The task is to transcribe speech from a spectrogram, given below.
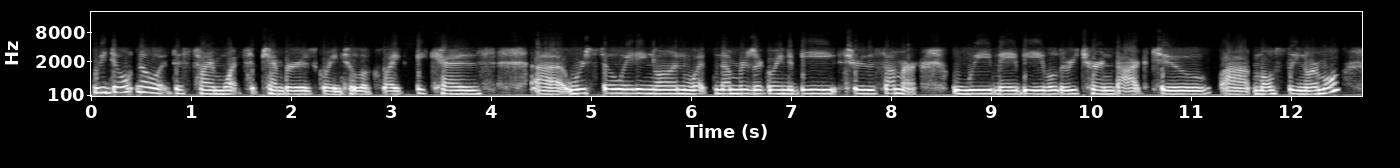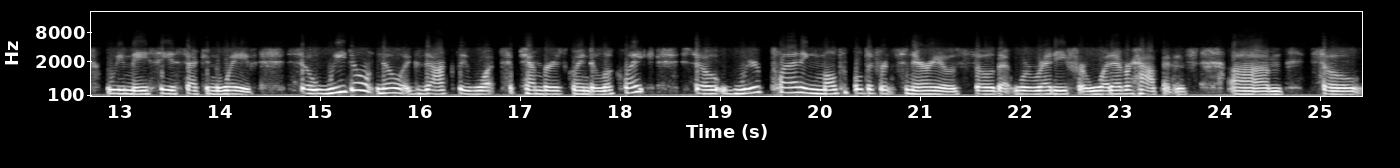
We don't know at this time what September is going to look like because uh, we're still waiting on what numbers are going to be through the summer. We may be able to return back to uh, mostly normal. We may see a second wave. So we don't know exactly what September is going to look like. So we're planning multiple different scenarios so that we're ready for whatever happens. Um, so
